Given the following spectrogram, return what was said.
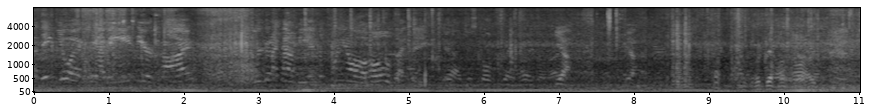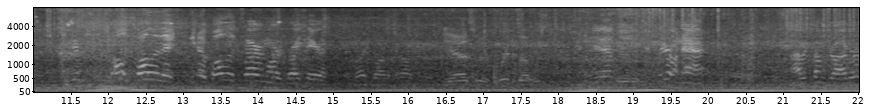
I think you'll actually have an easier time. You're gonna kind of be in between all the holes, I think. Yeah, just go the same way though. Yeah. Yeah. We're down hard. Just follow, follow that, you know, follow the tire mark right there. Yeah, that's what I was worried about. Was Yeah, you're clear on that. I would come driver.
